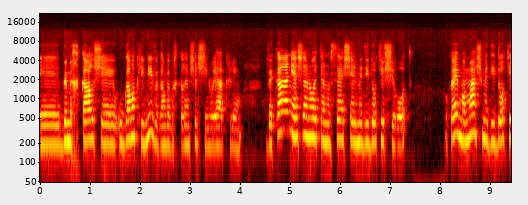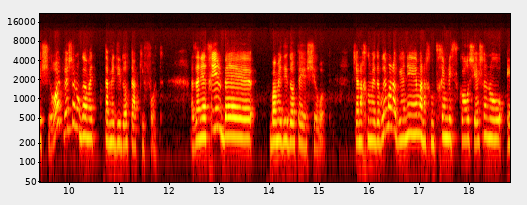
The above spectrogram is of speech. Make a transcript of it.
אה, במחקר שהוא גם אקלימי וגם במחקרים של שינויי אקלים. וכאן יש לנו את הנושא של מדידות ישירות, אוקיי? ממש מדידות ישירות, ויש לנו גם את המדידות העקיפות. אז אני אתחיל ב... במדידות הישירות. כשאנחנו מדברים על לוויינים, אנחנו צריכים לזכור שיש לנו אה,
